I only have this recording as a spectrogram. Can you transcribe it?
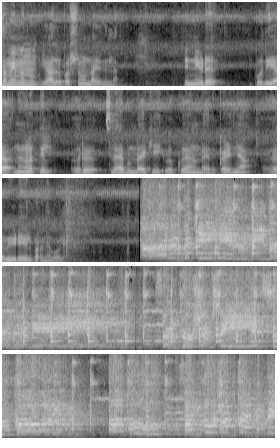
സമയമൊന്നും യാതൊരു പ്രശ്നവും ഉണ്ടായിരുന്നില്ല. പിന്നീട് പുതിയ നീളത്തിൽ ഒരു സ്ലാബ് ഉണ്ടാക്കി വെക്കുകയാണ് ഉണ്ടായത്. കഴിഞ്ഞ വീഡിയോയിൽ പറഞ്ഞ പോലെ. സന്തോഷം സന്തോഷം തന്നെ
